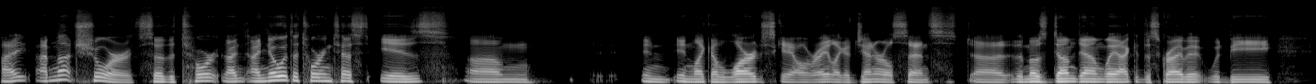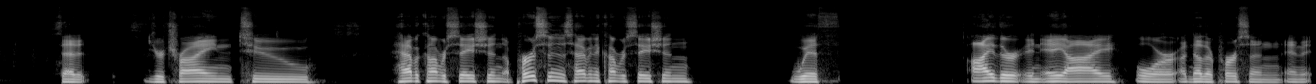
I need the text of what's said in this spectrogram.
I I'm not sure. So the Tor I, I know what the Turing test is. Um, in in like a large scale, right? Like a general sense. Uh, the most dumbed down way I could describe it would be that it, you're trying to have a conversation. A person is having a conversation with either an AI or another person, and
